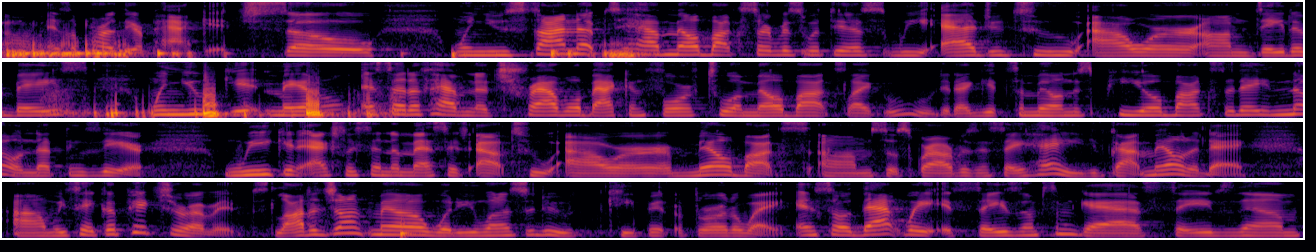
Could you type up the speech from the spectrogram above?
um, as a part of their package. So when you sign up to have mailbox service with us, we add you to our um, database. When you get mail, instead of having to travel back and forth to a mailbox, like, ooh, did I get some mail PO box today? No, nothing's there. We can actually send a message out to our mailbox um, subscribers and say, hey, you've got mail today. Um, we take a picture of it. It's a lot of junk mail. What do you want us to do? Keep it or throw it away? And so that way it saves them some gas, saves them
